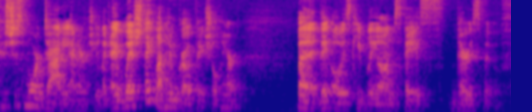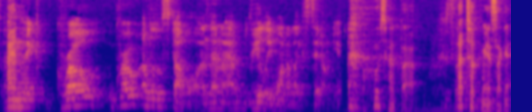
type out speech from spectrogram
there's just more daddy energy. Like I wish they let him grow facial hair, but they always keep Leon's face very smooth. And, And- like grow, grow a little stubble, and then I really want to like sit on you. Who said that? That took me a second.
